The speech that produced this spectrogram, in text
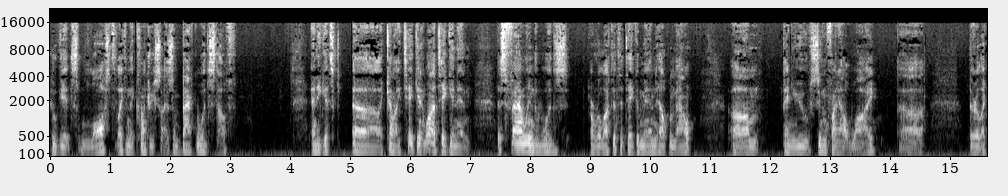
who gets lost, like in the countryside, some backwoods stuff, and he gets uh, kind of like taken, well, not taken in. This family in the woods are reluctant to take him in to help him out, um, and you soon find out why. Uh, they're like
